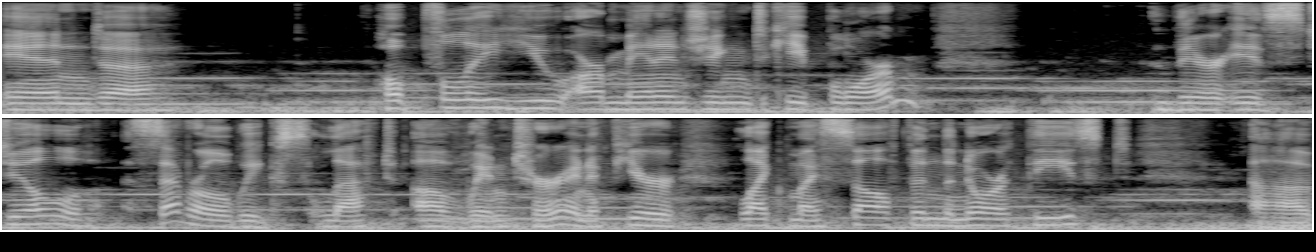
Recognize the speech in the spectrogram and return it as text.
and uh, hopefully you are managing to keep warm. There is still several weeks left of winter, and if you're like myself in the Northeast, uh,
